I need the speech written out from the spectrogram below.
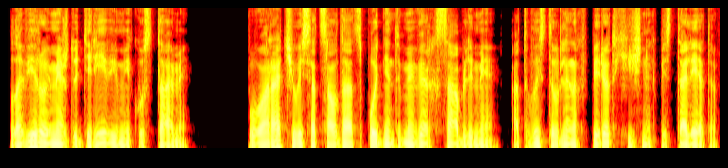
лавируя между деревьями и кустами, уворачиваясь от солдат с поднятыми вверх саблями, от выставленных вперед хищных пистолетов.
